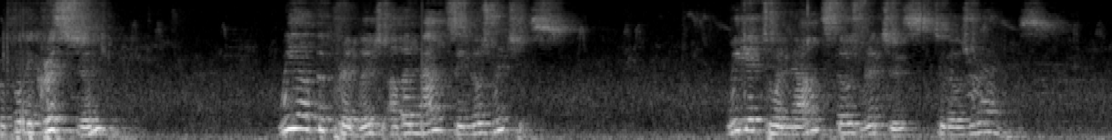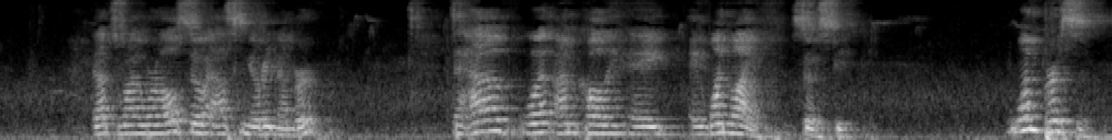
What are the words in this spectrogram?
But for the Christian, we have the privilege of announcing those riches. We get to announce those riches to those around us. That's why we're also asking every member to have what I'm calling a, a one life, so to speak. One person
